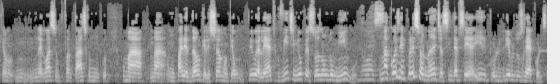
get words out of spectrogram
que é um, um negócio fantástico, um, uma, uma, um paredão que eles chamam, que é um trio elétrico, 20 mil pessoas num domingo. Nossa. Uma coisa impressionante, assim, deve ser ir para o livro dos recordes.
